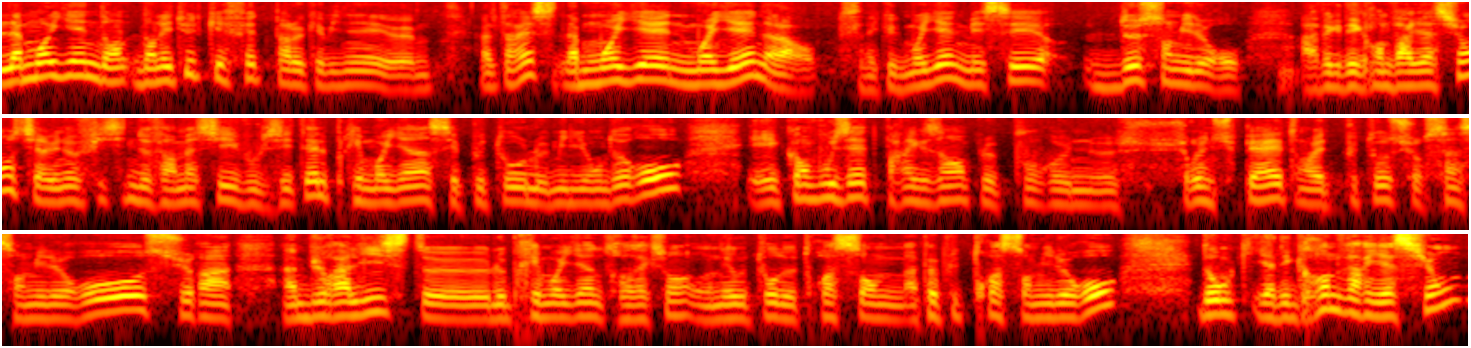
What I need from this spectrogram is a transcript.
la moyenne, dans, l'étude qui est faite par le cabinet euh, Altares, la moyenne, moyenne, alors ce n'est qu'une moyenne, mais c'est 200 000 euros, avec des grandes variations. C'est-à-dire une officine de pharmacie, vous le citez, le prix moyen, c'est plutôt le million d'euros. Et quand vous êtes, par exemple, pour une, sur une supérette, on va être plutôt sur 500 000 euros. Sur un, un buraliste, euh, le prix moyen de transaction, on est autour de 300, un peu plus de 300 000 euros. Donc il y a des grandes variations.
